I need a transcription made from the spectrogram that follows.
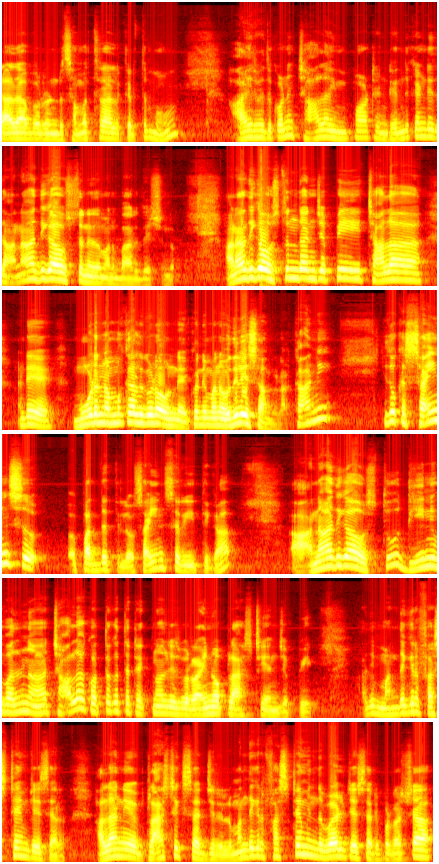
దాదాపు రెండు సంవత్సరాల క్రితము ఆయుర్వేద కోణం చాలా ఇంపార్టెంట్. ఎందుకంటే ఇది అనాదిగా వస్తున్నది మన భారతదేశంలో. అనాదిగా వస్తుందని చెప్పి చాలా అంటే మూఢనమ్మకాలు కూడా ఉన్నాయి. కొన్ని మనం వదిలేసాం కూడా. కానీ ఇది ఒక సైన్స్ పద్ధతిలో సైన్స్ రీతిగా అనాదిగా వస్తూ దీని వలన చాలా కొత్త కొత్త టెక్నాలజీస్ రైనోప్లాస్టీ అని చెప్పి అది మన దగ్గర ఫస్ట్ టైం చేశారు. అలానే ప్లాస్టిక్ సర్జరీలు మన దగ్గర first time in the world చేశారు. ఇప్పుడు Russia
